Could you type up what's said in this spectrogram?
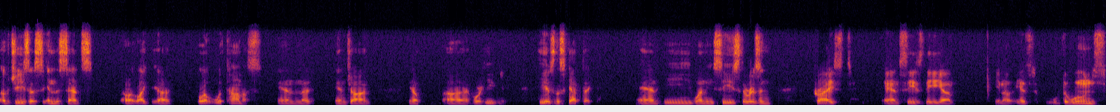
of Jesus in the sense, uh, like, well, with Thomas in in John, you know, where he he is the skeptic, and he when he sees the risen Christ and sees the um, you know his the wounds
